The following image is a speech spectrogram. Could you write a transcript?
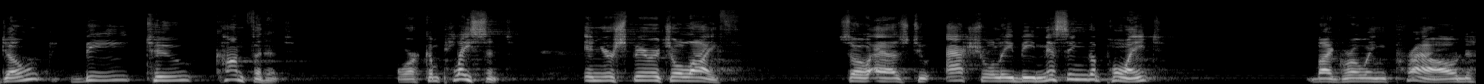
don't be too confident or complacent in your spiritual life so as to actually be missing the point by growing proud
